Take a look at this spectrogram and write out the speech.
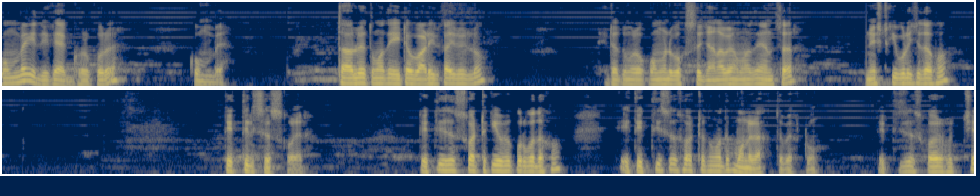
কমবে, এদিকে এক ঘর করে কমবে। তাহলে তোমাদের এইটা বাড়ির কাজ রইল। এটা তোমরা কমেন্ট বক্সে জানাবে আমাদের অ্যান্সার নেক্সট কী বলেছে দেখো? তেত্রিশ স্কোয়ার তেত্রিশ স্কোয়ারটা কীভাবে করব দেখো? এই তেত্রিশ স্কোয়ারটা তোমাদের মনে রাখতে হবে একটু। তেত্রিশ স্কোয়ার হচ্ছে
